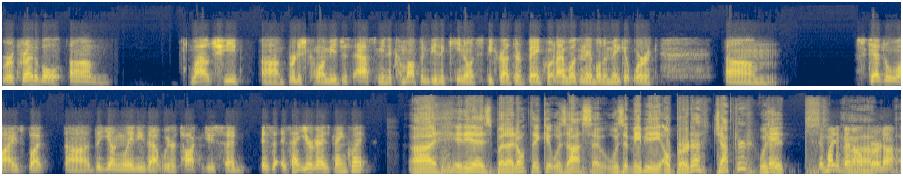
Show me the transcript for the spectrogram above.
regrettable. Um, Wild Sheep, uh, British Columbia, just asked me to come up and be the keynote speaker at their banquet, and I wasn't able to make it work um, schedule wise. But uh, the young lady that we were talking to said, "Is is that your guys' banquet?" Uh, it is, but I don't think it was us. Uh, was it maybe Alberta chapter? Was Maybe- it? It might have been uh, Alberta.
